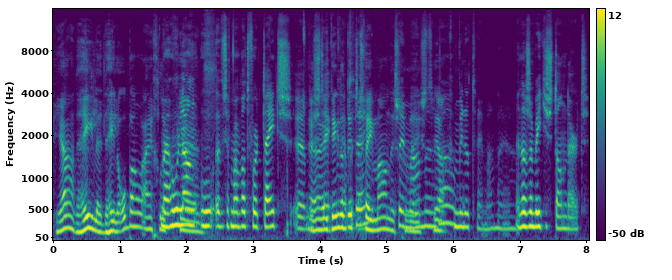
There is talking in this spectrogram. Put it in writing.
ja, de hele, de hele opbouw eigenlijk. Maar hoe lang, eh, hoe, eh, zeg maar, wat voor eh, tijdsbestek? ik denk dat dit twee- twee maanden is Twee geweest. maanden, ja. Oh. gemiddeld twee maanden, ja. En dat is een beetje standaard.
